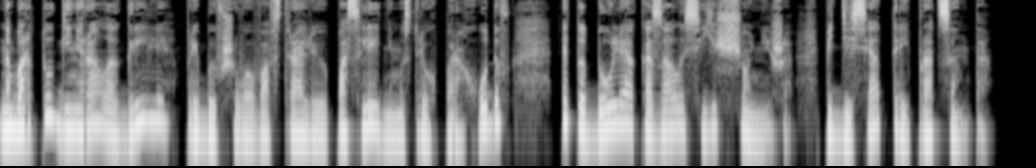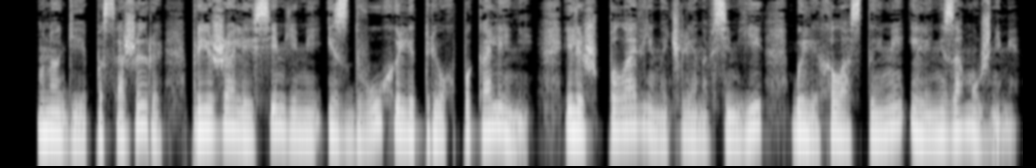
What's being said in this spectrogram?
На борту генерала Грилли, прибывшего в Австралию последним из трех пароходов, эта доля оказалась еще ниже — 53%. Многие пассажиры приезжали семьями из двух или трех поколений, и лишь половина членов семьи были холостыми или незамужними.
